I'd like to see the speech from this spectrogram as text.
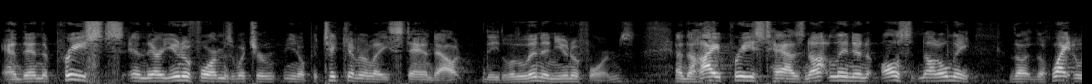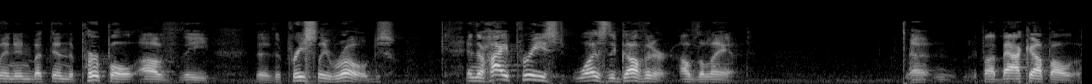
and then the priests in their uniforms, which are you know particularly stand out, the linen uniforms, and the high priest has not linen, also not only the, the white linen, but then the purple of the, the, the priestly robes, and the high priest was the governor of the land. Uh, if I back up, I'll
